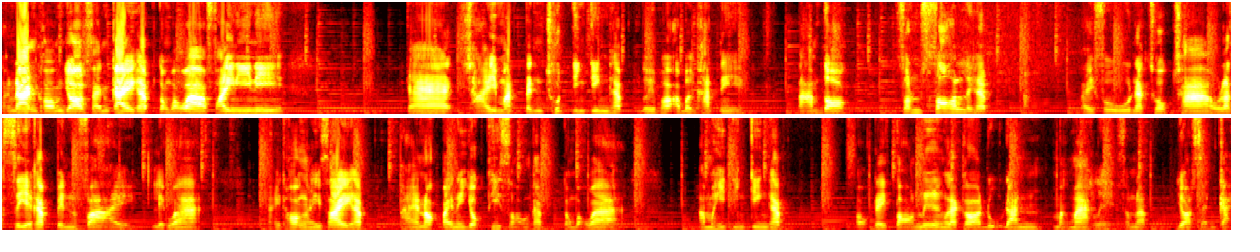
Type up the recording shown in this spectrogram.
ทางด้านของยอดแสนไกลครับ ต้องบอกว่าไฟนี้นี่แกใช้หมัดเป็นชุดจริง ๆ ครับ โดยเฉพาะอัเบอร์คัตนี่สามดอก ซ้อนๆเลยครับไอฟูนักชกชาวรัสเซียครับเป็นฝ่ายเรียกว่าไหนท้องไหนไส้ครับแพ้น็อกไปในยกที่ 2 ครับ ต้องบอกว่าอำมหิตจริง ๆ ครับ ออกได้ต่อเนื่องและก็ดุดันมากๆเลยสำหรับยอดแสนไก่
